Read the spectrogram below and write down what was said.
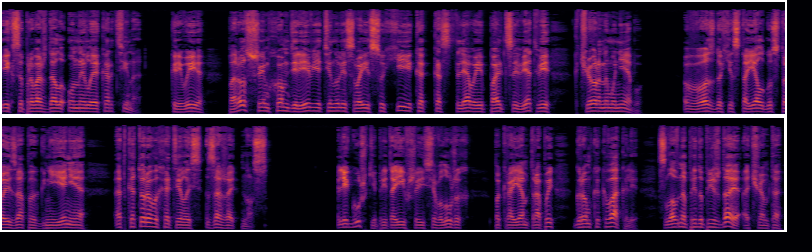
их сопровождала унылая картина. Кривые, поросшие мхом деревья тянули свои сухие, как костлявые пальцы ветви, к черному небу. В воздухе стоял густой запах гниения, от которого хотелось зажать нос. Лягушки, притаившиеся в лужах, по краям тропы громко квакали, словно предупреждая о чем-то.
